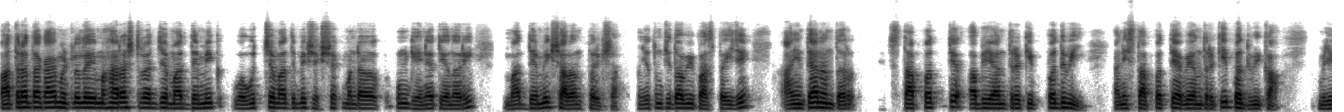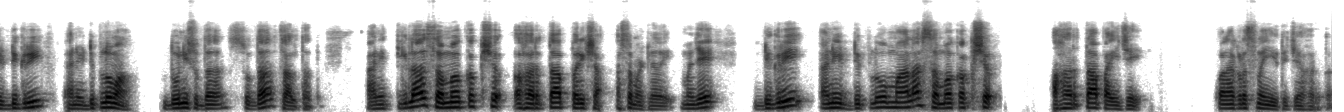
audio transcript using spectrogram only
पात्रता काय म्हटलेलं आहे, महाराष्ट्र राज्य माध्यमिक व उच्च माध्यमिक शिक्षक मंडळाकडून घेण्यात येणारी माध्यमिक शालांत परीक्षा म्हणजे तुमची 10वी पास पाहिजे आणि त्यानंतर स्थापत्य अभियांत्रिकी पदवी आणि स्थापत्य अभियांत्रिकी पदविका म्हणजे डिग्री आणि डिप्लोमा दोन्ही सुद्धा सुद्धा चालतात आणि तिला समकक्ष अर्हता परीक्षा असं म्हटलेलं आहे. म्हणजे डिग्री आणि डिप्लोमाला समकक्ष अर्हता पाहिजे. कोणाकडेच नाहीये तिची अर्हता.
